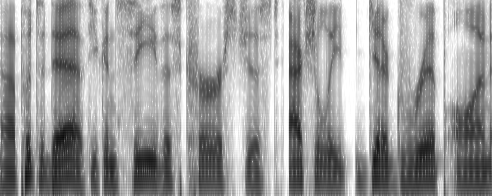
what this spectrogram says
uh, put to death, you can see this curse just actually get a grip on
